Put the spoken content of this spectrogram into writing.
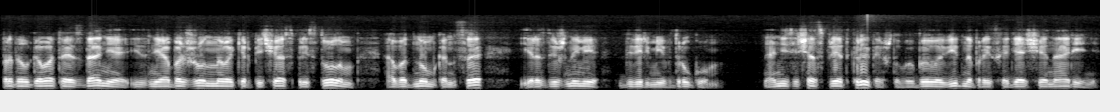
продолговатое здание из необожженного кирпича с престолом в одном конце и раздвижными дверьми в другом. Они сейчас приоткрыты, чтобы было видно происходящее на арене.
